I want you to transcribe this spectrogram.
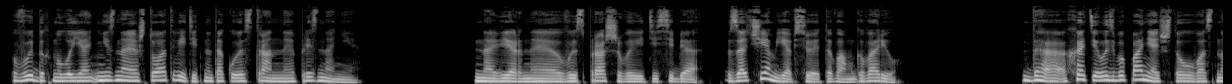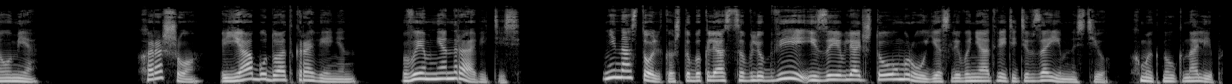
— выдохнула я, не зная, что ответить на такое странное признание. «Наверное, вы спрашиваете себя, зачем я все это вам говорю?» «Да, хотелось бы понять, что у вас на уме». «Хорошо, я буду откровенен. Вы мне нравитесь. Не настолько, чтобы клясться в любви и заявлять, что умру, если вы не ответите взаимностью», — хмыкнул Кналип.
